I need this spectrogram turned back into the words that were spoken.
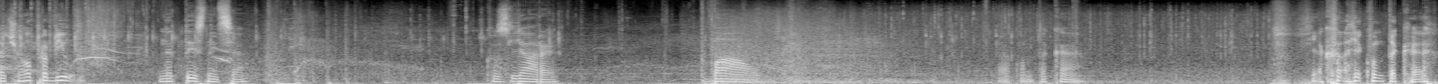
Та чого пробіл? Не тиснеться. Козляри. Бау. Як вам таке? Як, а як вам таке?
